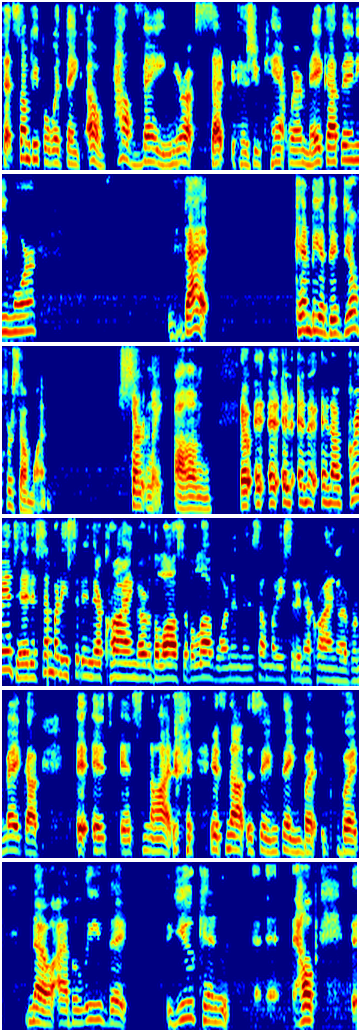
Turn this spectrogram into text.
that some people would think oh how vain you're upset because you can't wear makeup anymore. That can be a big deal for someone. Certainly. Um and, and, and, and now granted if somebody's sitting there crying over the loss of a loved one and then somebody's sitting there crying over makeup it, it's it's not it's not the same thing. But but no i believe that you can eh, help eh,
